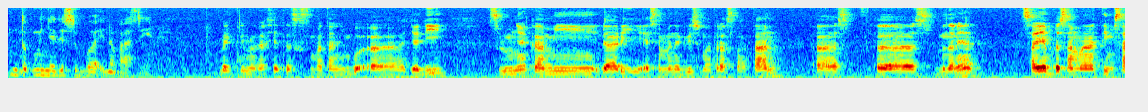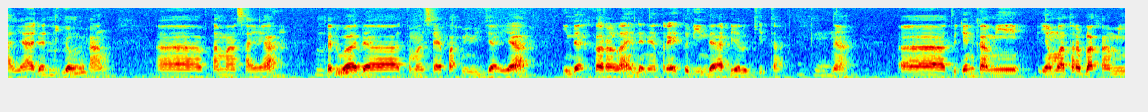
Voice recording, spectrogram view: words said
untuk menjadi sebuah inovasi? Baik, terima kasih atas kesempatan ini, Bu. Eh, jadi sebelumnya kami dari SMA Negeri Sumatera Selatan, s- eh, sebenarnya saya bersama tim saya ada tiga Mhm. orang. Eh, pertama saya, Mhm. kedua ada teman saya Fahmi Wijaya, Indah Caroline, dan yang terakhir itu Dinda Ardia Lukita. Oke. Nah, eh, tujuan kami yang melatar belakangi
